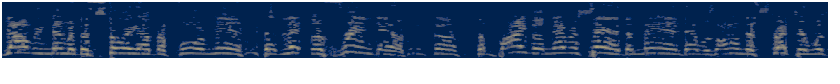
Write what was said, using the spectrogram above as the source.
Y'all remember the story of the four men that let their friend down. The, the Bible said the man that was on the stretcher was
